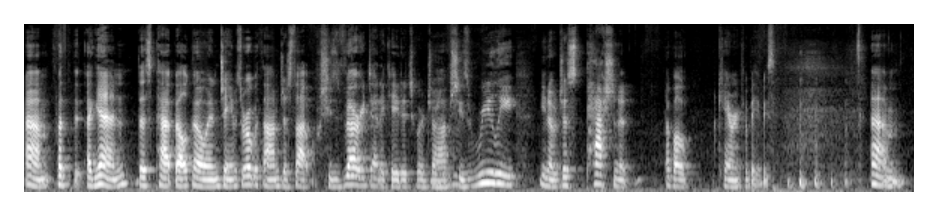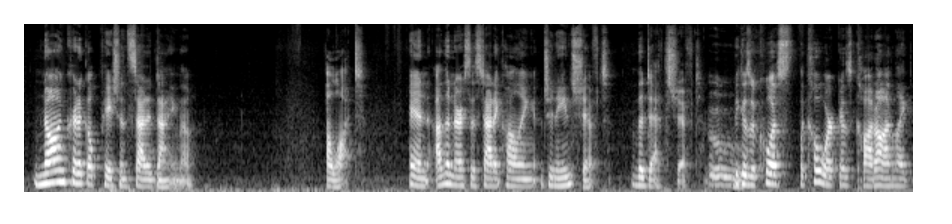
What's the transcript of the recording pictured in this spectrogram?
Um, but th- again, this Pat Belko and James Robotham just thought she's very dedicated to her job. Mm-hmm. She's really, you know, just passionate about caring for babies. um, non-critical patients started dying though, a lot, and other nurses started calling Genene's shift the death shift Ooh, because, of course, the coworkers caught on like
